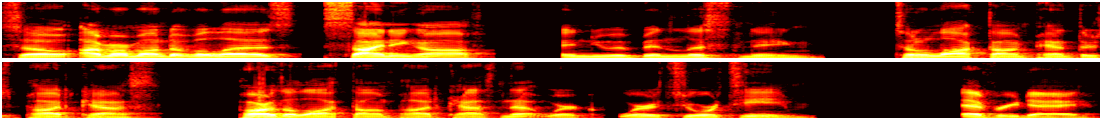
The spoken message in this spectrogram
So I'm Armando Velez signing off, and you have been listening to the Locked On Panthers podcast, part of the Locked On Podcast Network, where it's your team every day.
